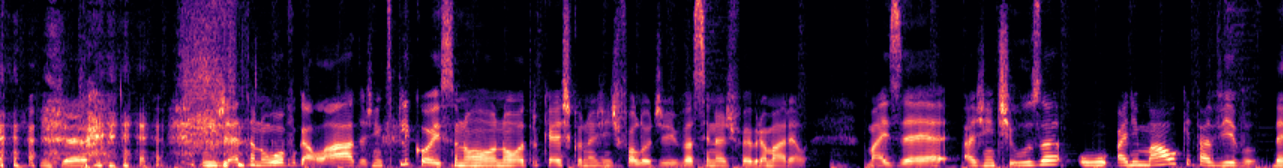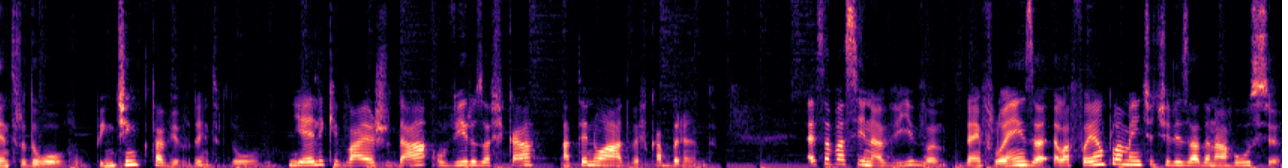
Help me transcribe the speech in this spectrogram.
Injeta. Injeta no ovo galado. A gente explicou isso no, no outro cast quando a gente falou de vacina de febre amarela. Mas é, a gente usa o animal que tá vivo dentro do ovo, o pintinho que tá vivo dentro do ovo. E é ele que vai ajudar o vírus a ficar atenuado, vai ficar brando. Essa vacina viva da influenza, ela foi amplamente utilizada na Rússia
